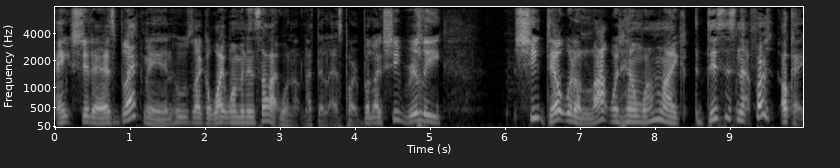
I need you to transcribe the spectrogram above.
ain't shit ass black man who's like a white woman inside. Well, no, not that last part, but like she really, she dealt with a lot with him. Where I'm like, this is not first. Okay,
